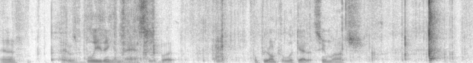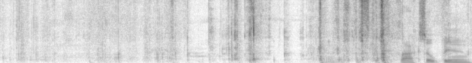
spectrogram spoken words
and it was bleeding and nasty. But hope we don't have to look at it too much. Let's get the box open.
